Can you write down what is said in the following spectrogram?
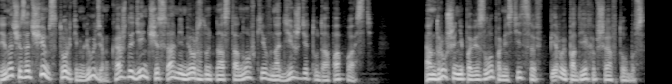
Иначе зачем стольким людям каждый день часами мерзнуть на остановке в надежде туда попасть? Андрюше не повезло поместиться в первый подъехавший автобус.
